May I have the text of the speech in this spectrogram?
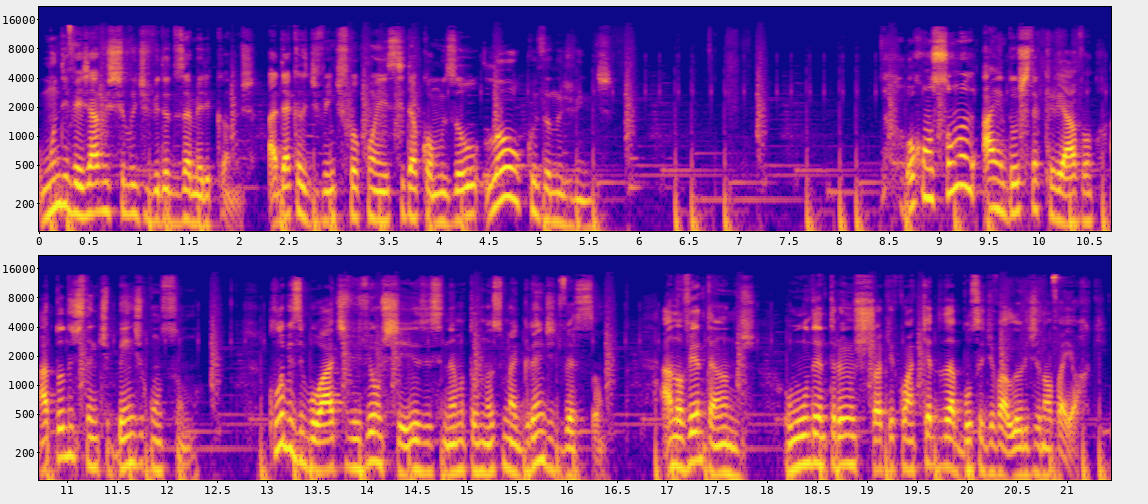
O mundo invejava o estilo de vida dos americanos. A década de 20 ficou conhecida como os loucos anos 20. O consumo a indústria criavam a todo instante bens de consumo. Clubes e boates viviam cheios e o cinema tornou-se uma grande diversão. Há 90 anos, o mundo entrou em um choque com a queda da bolsa de valores de Nova York.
